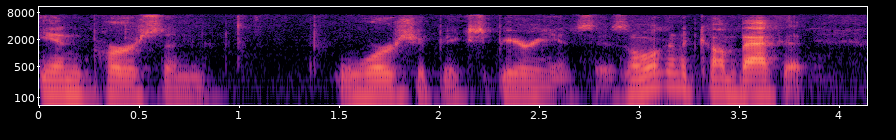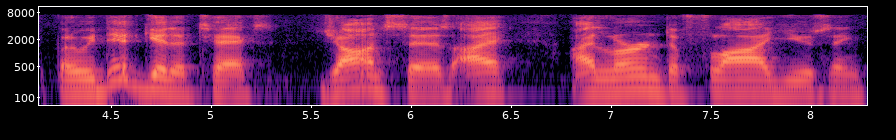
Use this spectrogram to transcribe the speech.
in-person worship experiences. And we're going to come back to that. But we did get a text. John says, I, I learned to fly using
